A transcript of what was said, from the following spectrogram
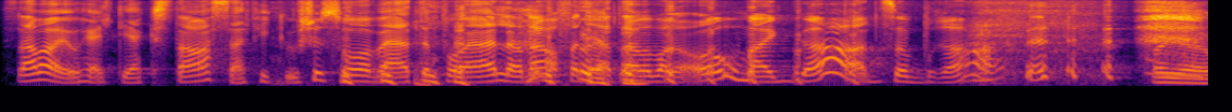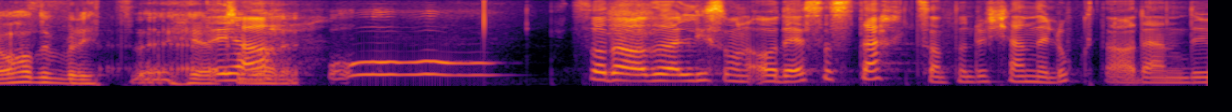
Så jeg var jo helt i ekstase. Jeg fikk jo ikke sove etterpå heller, da, fordi at jeg var bare Oh my God, så bra! Og jeg òg hadde blitt eh, helt Ja. sånn Så da, det liksom, og det er så sterkt sant, når du kjenner lukta av den. Du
